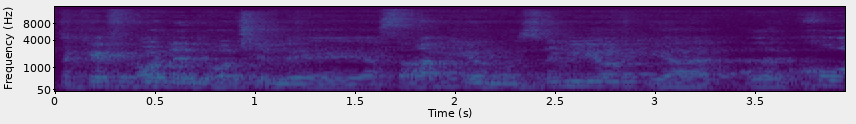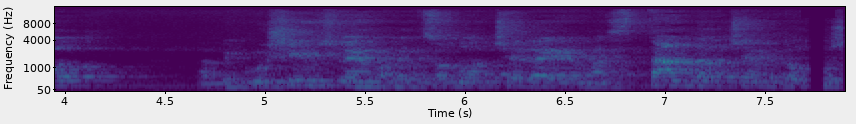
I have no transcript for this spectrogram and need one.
תקף מאוד לדירות של אה, עשרה מיליון או עשרים מיליון, כי הלקוחות, הביקושים שלהם, הרצונות שלהם, הסטנדרט שהם דורשים,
